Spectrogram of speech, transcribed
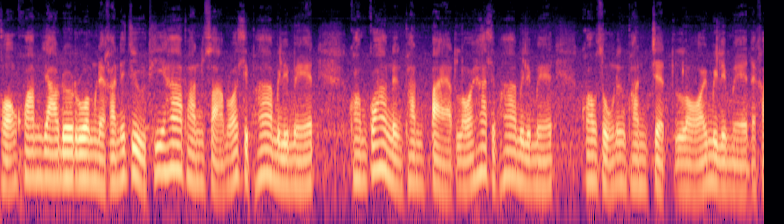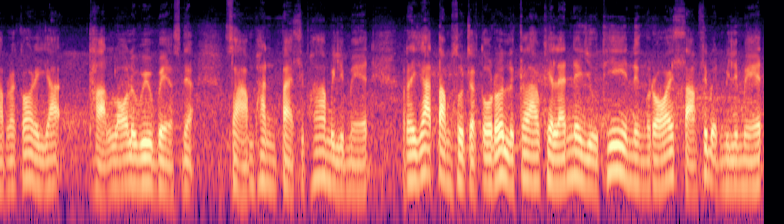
ของความยาวโดยรวมเนี่ยคันนี้จะอยู่ที่ 5,315มิลลิเมตรความกว้าง 1,855มิลลิเมตรความสูง 1,700มิลลิเมตรนะครับแล้วก็ระยะฐานล้อหรือวิวเบสเนี่ย 3,085มิลลิเมตรระยะต่ำสุดจากตัวรถหรือกราวเคลนเนี่ยอยู่ที่ 131มิลิเมตร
